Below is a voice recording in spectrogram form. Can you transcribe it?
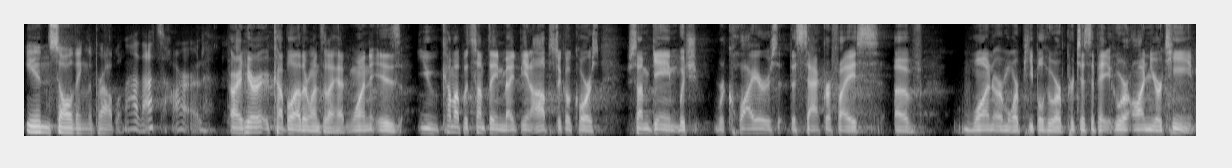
in solving the problem. Wow, that's hard. All right, here are a couple other ones that I had. One is you come up with something, might be an obstacle course, some game which requires the sacrifice of one or more people who are participate, who are on your team.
